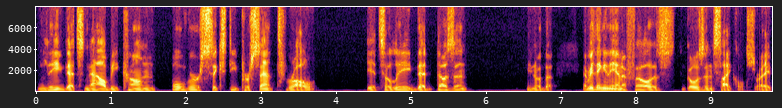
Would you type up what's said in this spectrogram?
league that's now become over 60% throw. It's a league that doesn't you know, the everything in the NFL is goes in cycles, right?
